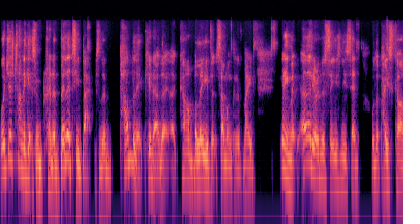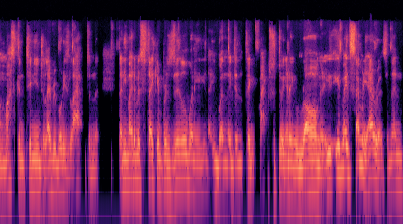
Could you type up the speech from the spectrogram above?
We're just trying to get some credibility back to the public, you know, that, that can't believe that someone could have made. You know, made, earlier in the season, he said, well, the pace car must continue until everybody's lapped. And then he made a mistake in Brazil when he when they didn't think Max was doing anything wrong. And he, he's made so many errors. And then,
